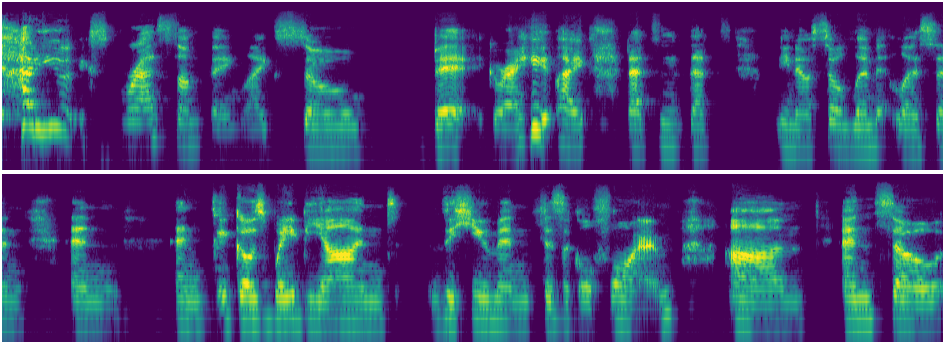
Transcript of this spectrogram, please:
how do you express something like so big, right? Like that's that's you know so limitless and and and it goes way beyond the human physical form. Um, and so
